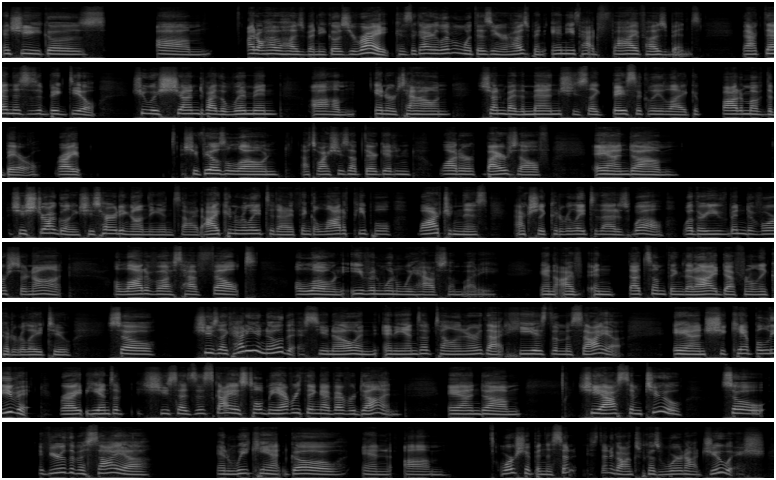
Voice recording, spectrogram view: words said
And she goes, um, I don't have a husband. He goes, You're right, because the guy you're living with isn't your husband, and you've had five husbands. Back then, this is a big deal. She was shunned by the women um, in her town, shunned by the men. She's like basically like bottom of the barrel, right? She feels alone. That's why she's up there getting water by herself. And um, she's struggling. She's hurting on the inside. I can relate to that. I think a lot of people watching this actually could relate to that as well, whether you've been divorced or not a lot of us have felt alone even when we have somebody. And I've and that's something that I definitely could relate to. So she's like, "How do you know this?" you know, and and he ends up telling her that he is the Messiah. And she can't believe it, right? He ends up she says, "This guy has told me everything I've ever done." And um she asked him too, "So if you're the Messiah and we can't go and um worship in the syn- synagogues because we're not Jewish,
